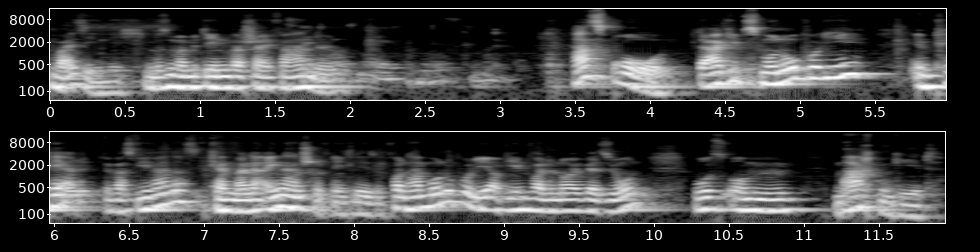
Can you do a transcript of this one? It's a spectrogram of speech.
Weiß ich nicht. Müssen wir mit denen wahrscheinlich verhandeln. 2011 haben wir das gemacht. Hasbro, da gibt es Monopoly, Imperium, was, wie war das? Ich kann meine eigene Handschrift nicht lesen. Von Monopoly auf jeden Fall eine neue Version, wo es um Marken geht.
